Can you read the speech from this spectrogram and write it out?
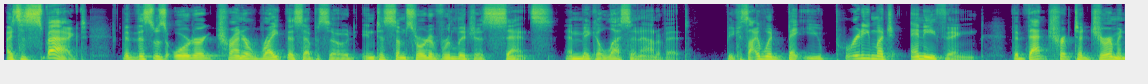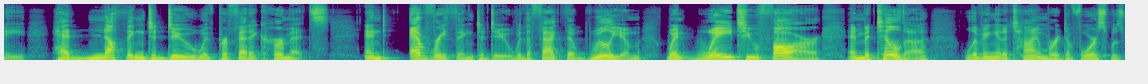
I suspect that this was Orderic trying to write this episode into some sort of religious sense and make a lesson out of it. Because I would bet you pretty much anything that that trip to Germany had nothing to do with prophetic hermits and everything to do with the fact that William went way too far and Matilda, living at a time where divorce was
